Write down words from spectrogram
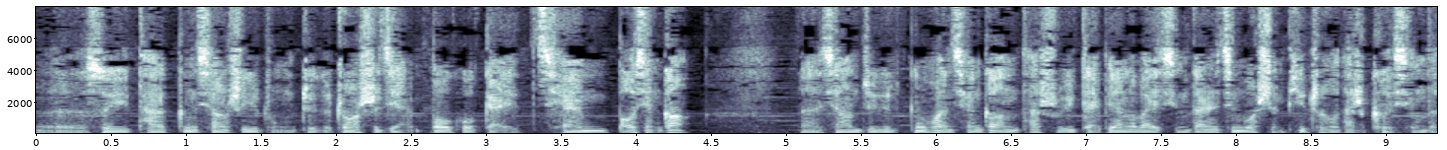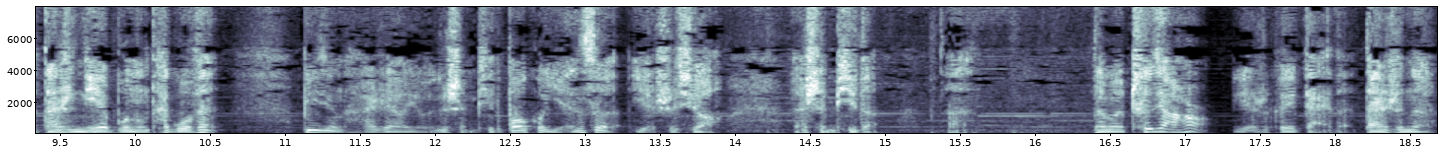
呃，所以它更像是一种这个装饰件。包括改前保险杠，呃，像这个更换前杠，它属于改变了外形，但是经过审批之后它是可行的，但是你也不能太过分。毕竟它还是要有一个审批的，包括颜色也是需要呃审批的啊。那么车架号也是可以改的，但是呢，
